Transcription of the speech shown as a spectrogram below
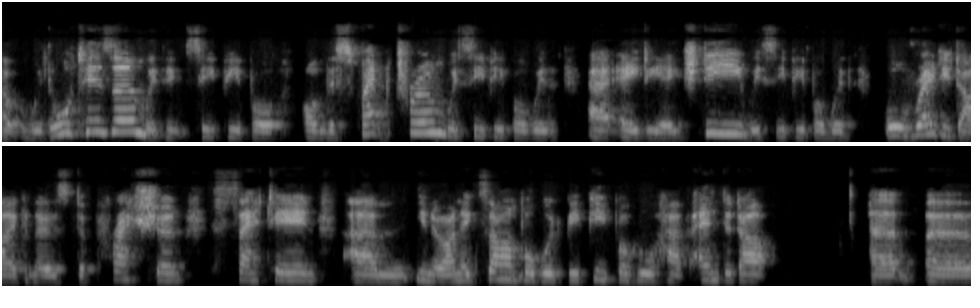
uh, with autism, we see people on the spectrum, we see people with uh, ADHD, we see people with already diagnosed depression set in. Um, you know, an example would be people who have ended up uh, uh,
